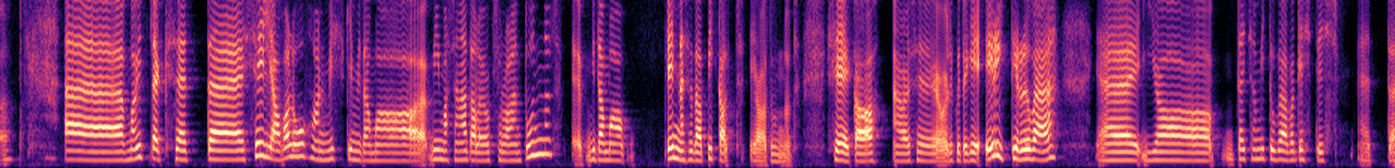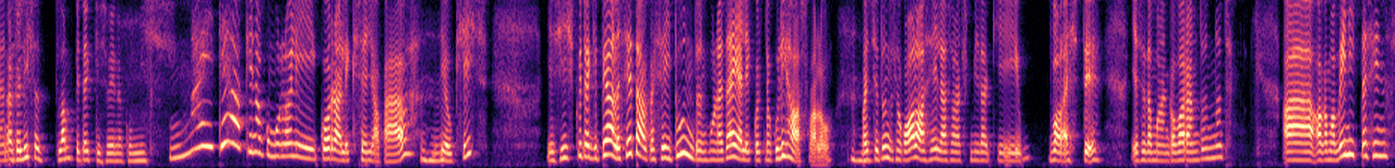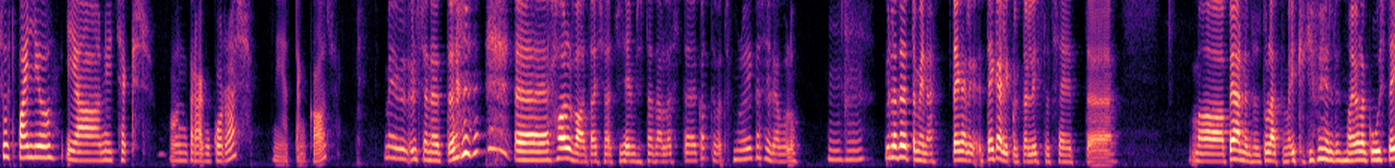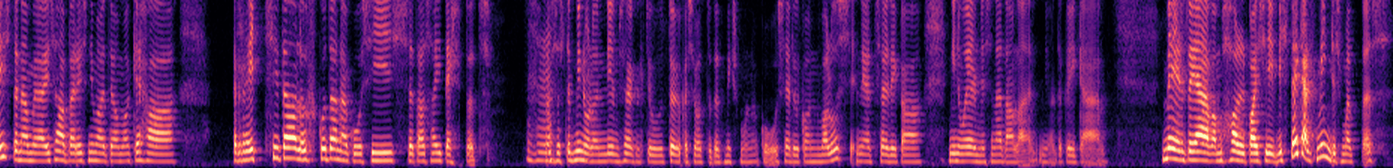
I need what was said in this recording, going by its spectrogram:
äh,. ma ütleks, et äh, seljavalu on miski, mida ma viimase nädala jooksul olen tundnud, mida ma enne seda pikalt ei ole tundnud. seega äh, see oli kuidagi eriti rõve äh,. ja täitsa mitu päeva kestis et. Äh, aga lihtsalt lampi tekkis või nagu mis? ma ei teagi, nagu mul oli korralik seljapäev mm -hmm. jõuksis ja siis kuidagi peale seda, aga see ei tundunud mulle täielikult nagu lihasvalu mm, -hmm. vaid see tundus nagu alaseljas oleks midagi valesti ja seda ma olen ka varem tundnud äh,. aga ma venitasin suht palju ja nüüdseks on praegu korras, nii et thank god. meil üldse need äh, halvad asjad siis eelmisest nädalast äh, kattuvad, mul oli ka seljavalu mm. -hmm. ületöötamine tegelikult, tegelikult on lihtsalt see, et ma pean endale tuletama ikkagi meelde, et ma ei ole kuusteist enam ja ei saa päris niimoodi oma keha retsida, lõhkuda, nagu siis seda sai tehtud mm -hmm.. noh, sest et minul on ilmselgelt ju tööga seotud, et miks mul nagu selg on valus, nii et see oli ka minu eelmise nädala nii-öelda kõige meeldejäävam halb asi, mis tegelikult mingis mõttes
